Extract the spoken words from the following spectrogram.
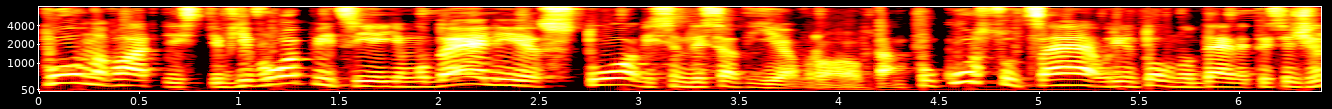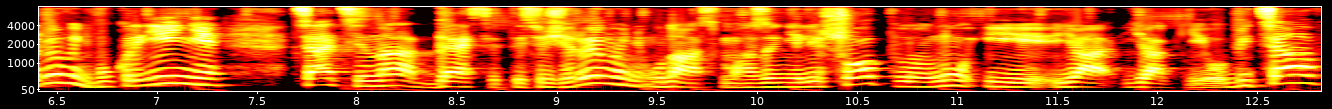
повна вартість в Європі цієї моделі 180 євро. Там по курсу це орієнтовно 9 тисяч гривень. В Україні ця ціна 10 тисяч гривень. У нас в магазині Лішоп. Ну і я, як і обіцяв,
